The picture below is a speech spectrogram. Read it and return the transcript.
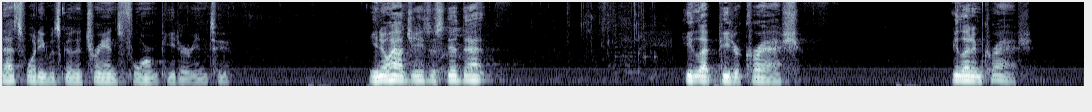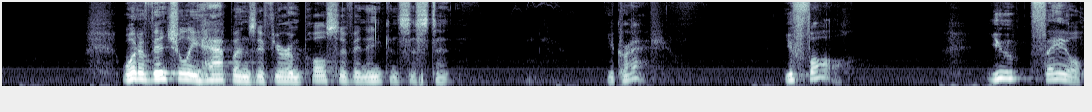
that's what he was going to transform Peter into. You know how Jesus did that? He let Peter crash. He let him crash. What eventually happens if you're impulsive and inconsistent? You crash. You fall. You fail.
